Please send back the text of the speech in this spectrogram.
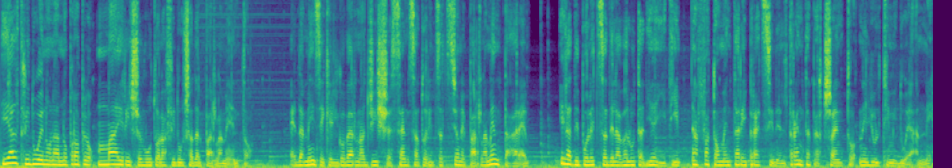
e altri due non hanno proprio mai ricevuto la fiducia del Parlamento. È da mesi che il governo agisce senza autorizzazione parlamentare e la debolezza della valuta di Haiti ha fatto aumentare i prezzi del 30% negli ultimi due anni.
